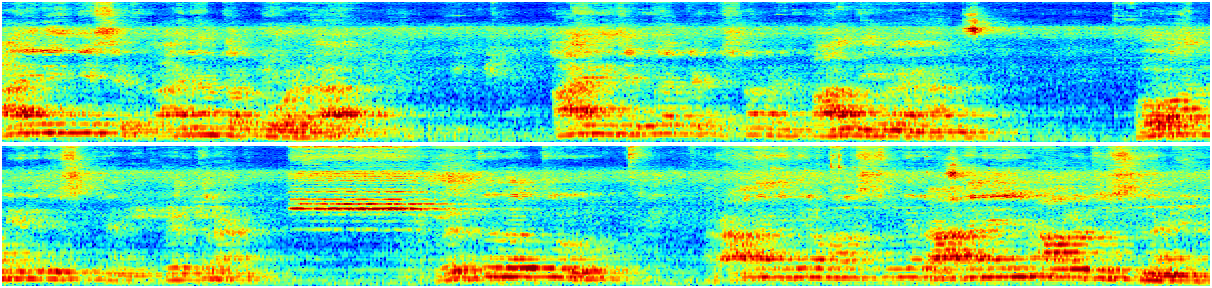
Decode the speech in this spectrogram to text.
ఆయన ఏం చేశాడు? ఆయన తక్కువడా ఆయన చెప్పారు కృష్ణ నేను పాలు తీవా అని. ఓ అని నీళ్ళు తీసుకున్నాడు. వెళ్తున్నాడు. వెళ్తూ వెళ్తూ రాధ దగ్గర మనసు ఉండి రాధనే ఆలోచిస్తున్నాడు ఆయన.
